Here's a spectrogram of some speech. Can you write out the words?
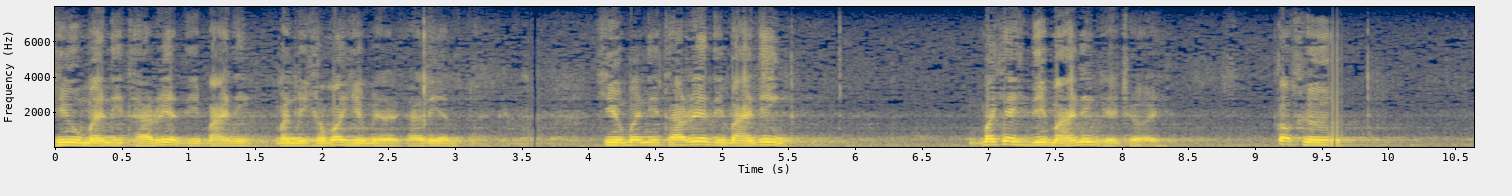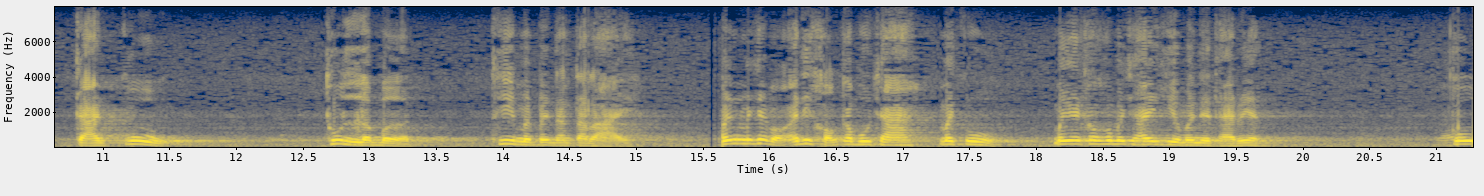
humanitarian demining มันมีคำว่า humanitarian humanitarian demining ไม่ใช่ demining เฉยๆ ก็คือการกู้ทุ่นระเบิดที่มันเป็นอันตราย มันไม่ใช่บอกไอ้นี่ของกัมพูชาไม่กู้ ไม่งั้นเขาก็ไม่ใช้ humanitarian กู้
